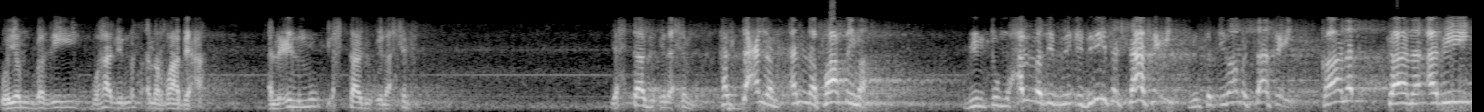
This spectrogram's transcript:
وينبغي وهذه المسألة الرابعة العلم يحتاج إلى حفظ. يحتاج إلى حفظ. هل تعلم أن فاطمة بنت محمد بن إدريس الشافعي بنت الإمام الشافعي قالت كان أبي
